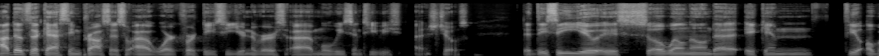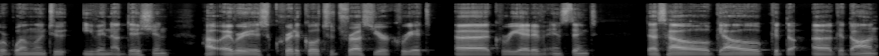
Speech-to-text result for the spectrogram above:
How does the casting process uh, work for DC Universe uh, movies and TV uh, shows? The DCU is so well known that it can feel overwhelming to even audition. However, it is critical to trust your create, uh, creative instinct. That's how Gal uh, Gadot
